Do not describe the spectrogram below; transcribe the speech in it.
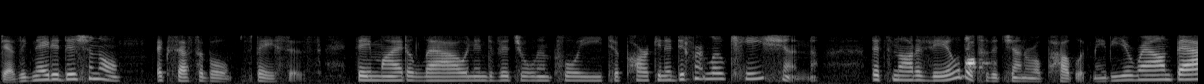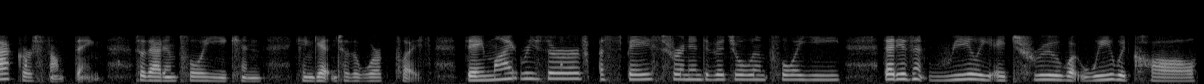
designate additional accessible spaces. They might allow an individual employee to park in a different location that's not available to the general public, maybe around back or something, so that employee can can get into the workplace. They might reserve a space for an individual employee that isn't really a true what we would call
